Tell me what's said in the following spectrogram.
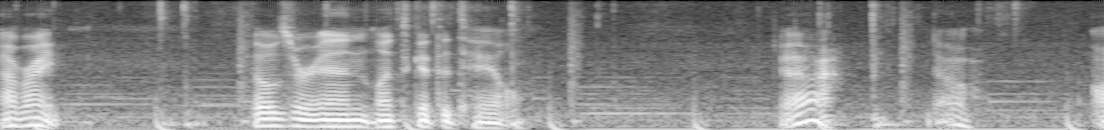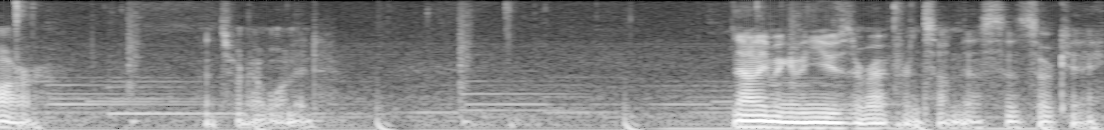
All right, those are in. Let's get the tail. Yeah, no, R. That's what I wanted. Not even going to use the reference on this. It's okay.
